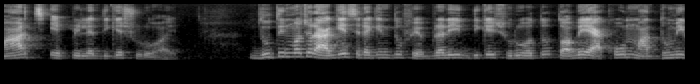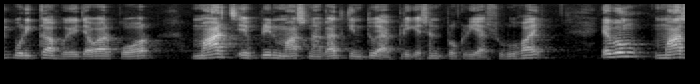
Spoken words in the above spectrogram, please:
মার্চ, এপ্রিলের দিকে শুরু হয়। দু তিন বছর আগে সেটা কিন্তু ফেব্রুয়ারির দিকে শুরু হতো, তবে এখন মাধ্যমিক পরীক্ষা হয়ে যাওয়ার পর মার্চ, এপ্রিল মাস নাগাদ কিন্তু অ্যাপ্লিকেশন প্রক্রিয়া শুরু হয় এবং মাস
